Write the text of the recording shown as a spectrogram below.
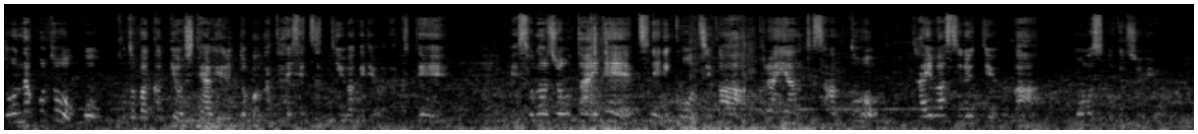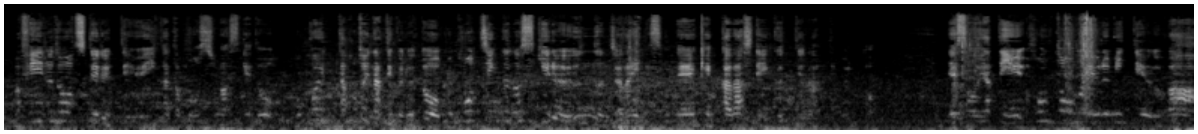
どんなことをこう言葉かけをしてあげるとかが大切っていうわけではなくて、その状態で常にコーチがクライアントさんと対話するっていうのがものすごく重要。ま、フィールドを作るっていう言い方もしますけど、こういったことになってくると、コーチングのスキルうんぬんじゃないんですよね。結果出していくってなってくると。で、そうやって本当の緩みっていうのが、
